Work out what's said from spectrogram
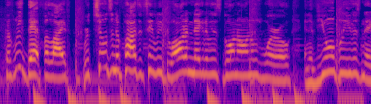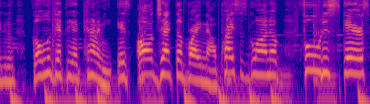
because we dead for life. We're children of positivity through all the negative that's going on in this world. And if you don't believe it's negative, go look at the economy. It's all jacked up right now. Prices going up. Food is scarce.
